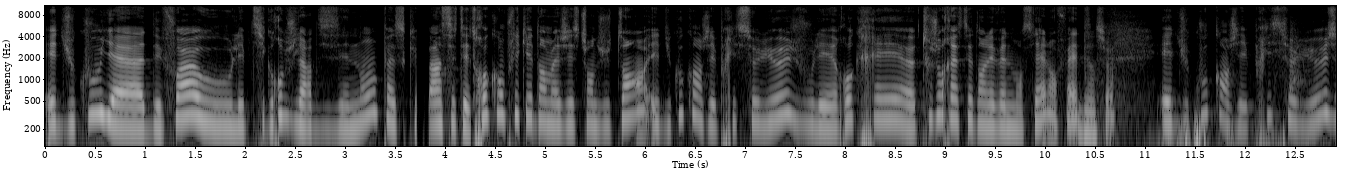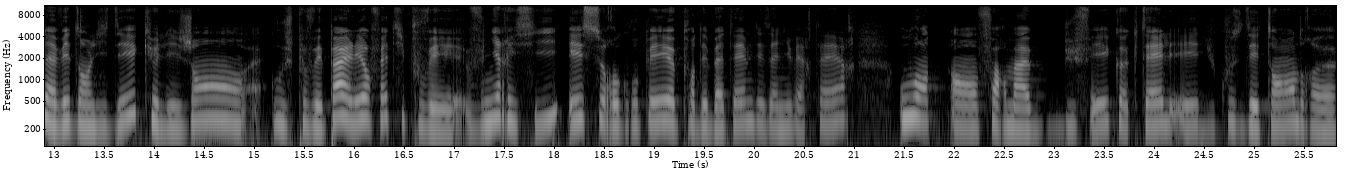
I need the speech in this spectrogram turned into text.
et du coup il y a des fois où les petits groupes je leur disais non parce que ben, c'était trop compliqué dans ma gestion du temps et du coup quand j'ai pris ce lieu je voulais recréer euh, toujours rester dans l'événementiel en fait. Bien sûr. Et du coup, quand j'ai pris ce lieu, j'avais dans l'idée que les gens où je pouvais pas aller, en fait, ils pouvaient venir ici et se regrouper pour des baptêmes, des anniversaires ou en, format buffet, cocktail, et du coup se détendre, euh,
